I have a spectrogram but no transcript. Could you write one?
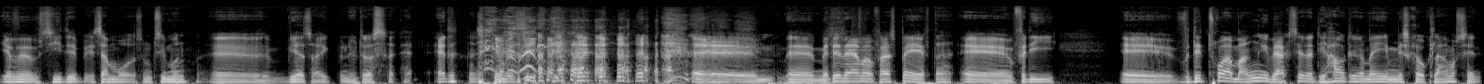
jeg vil sige det i samme råd som Simon. Øh, vi har så ikke benyttet os af det, kan man sige. øh, øh, men det lærer man først bagefter, øh, fordi øh, for det tror jeg, mange iværksættere, de har jo det der med, at jeg skal jo klare mig selv,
